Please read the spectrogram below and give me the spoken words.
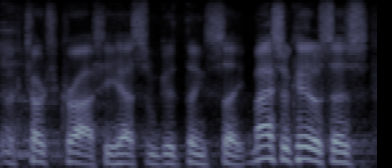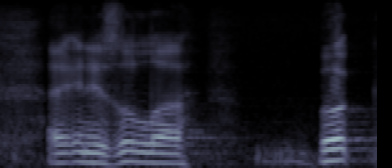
a Church of Christ. He has some good things to say. Max Lucado says uh, in his little uh, book,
